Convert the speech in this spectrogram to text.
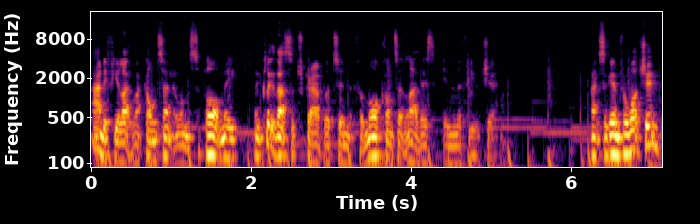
and if you like my content and want to support me, then click that subscribe button for more content like this in the future. Thanks again for watching,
